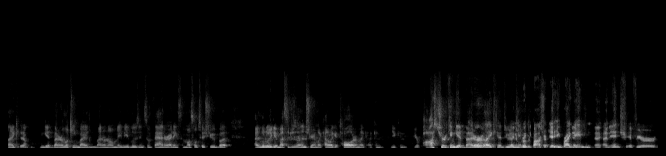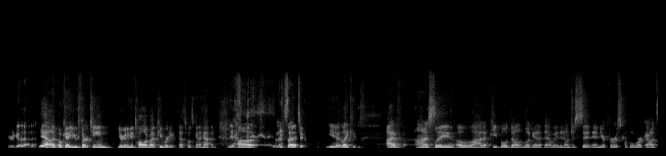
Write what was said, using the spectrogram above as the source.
Like Yeah. you can get better looking by I don't know maybe losing some fat or adding some muscle tissue. But I literally get messages on Instagram like, "How do I get taller?" I'm like, "I can. You can. Your posture can get better. Like, dude, I you can't can improve your posture. better." Yeah, you can probably gain an inch if you're you're good at it. Yeah. Okay. You 13. You're gonna get taller by puberty. That's what's gonna happen. Yeah, Uh, there's that too. you know, like I've honestly, a lot of people don't look at it that way. They don't just sit in your first couple workouts,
